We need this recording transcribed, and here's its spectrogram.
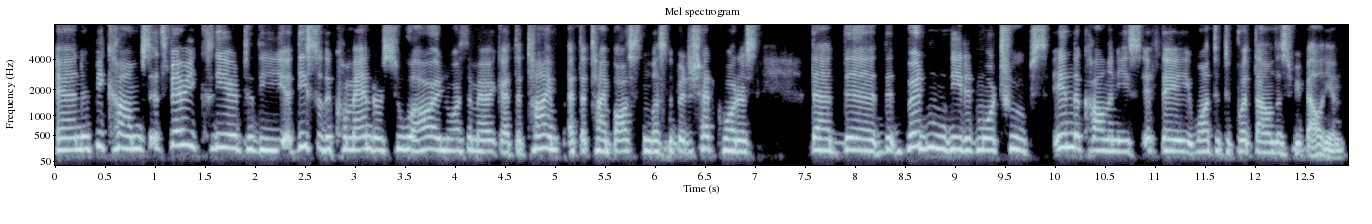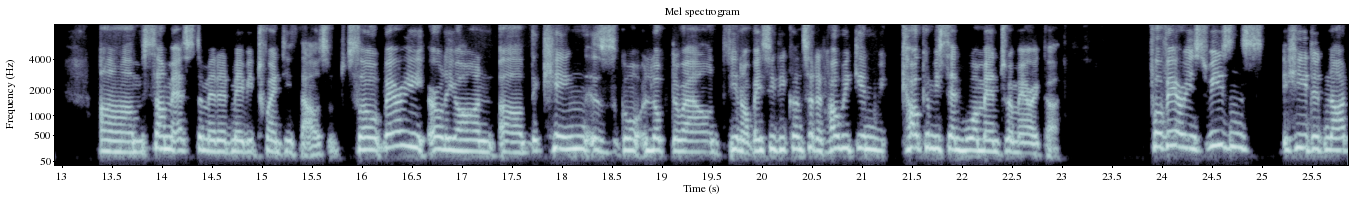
And it becomes it's very clear to the at least to the commanders who are in North America at the time. At the time, Boston was the British headquarters. That the, the Britain needed more troops in the colonies if they wanted to put down this rebellion. Um, some estimated maybe 20,000. So very early on, uh, the king is go- looked around, you know, basically considered how we can, how can we send more men to America? For various reasons, he did not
